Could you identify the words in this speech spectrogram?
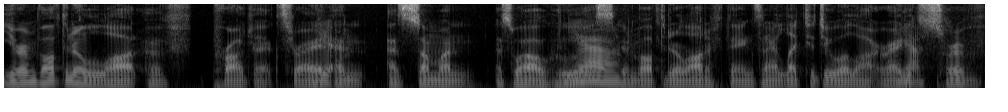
you're involved in a lot of projects, right? Yeah. And as someone as well who is Yeah. involved in a lot of things, and I like to do a lot, right? Yes. It's sort of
